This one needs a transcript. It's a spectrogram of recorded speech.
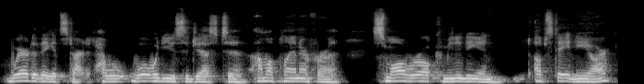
Where do they get started? How, what would you suggest to, I'm a planner for a small rural community in upstate New York.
